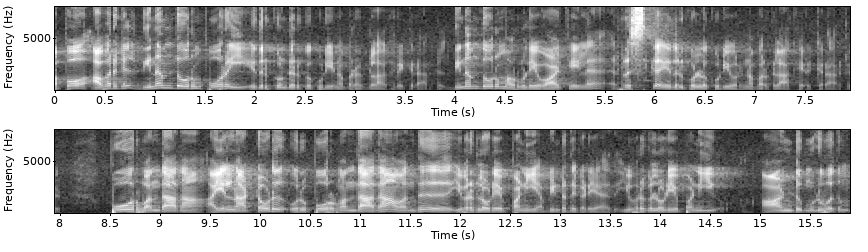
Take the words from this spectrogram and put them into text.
அப்போது அவர்கள் தினம்தோறும் போரை எதிர்கொண்டு இருக்கக்கூடிய நபர்களாக இருக்கிறார்கள். தினம்தோறும் அவர்களுடைய வாழ்க்கையில் ரிஸ்க்கை எதிர்கொள்ளக்கூடிய ஒரு நபர்களாக இருக்கிறார்கள். போர் வந்தால் தான் அயல் நாட்டோடு ஒரு போர் வந்தால் தான் வந்து இவர்களுடைய பணி அப்படின்றது கிடையாது. இவர்களுடைய பணி ஆண்டு முழுவதும்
